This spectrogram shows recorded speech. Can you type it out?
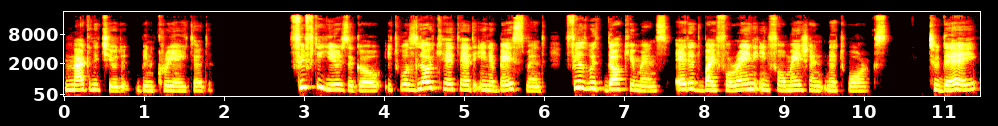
magnitude been created. 50 years ago, it was located in a basement filled with documents aided by foreign information networks. Today,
